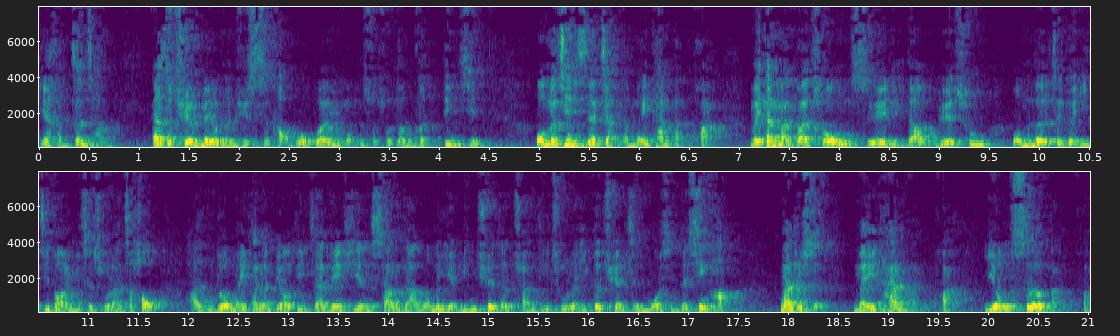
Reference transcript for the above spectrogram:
也很正常。但是却没有人去思考过关于我们所说的稳定性。我们近期在讲的煤炭板块，煤炭板块从四月底到五月初，我们的这个一季报预测出来之后。很多煤炭的标的在连续性的上涨，我们也明确的传递出了一个圈子模型的信号，那就是煤炭板块、有色板块，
